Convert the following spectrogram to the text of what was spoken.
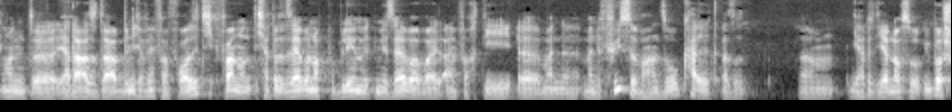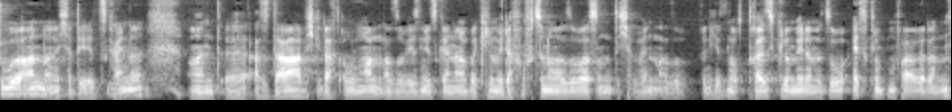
Und äh, ja, da also da bin ich auf jeden Fall vorsichtig gefahren und ich hatte selber noch Probleme mit mir selber, weil einfach die äh, meine meine Füße waren so kalt, also ähm, ihr hattet ja noch so Überschuhe an und ich hatte jetzt keine. Und äh, also da habe ich gedacht, oh Mann, also wir sind jetzt keine Ahnung bei Kilometer 15 oder sowas und ich wenn also wenn ich jetzt noch 30 Kilometer mit so Eisklumpen fahre, dann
